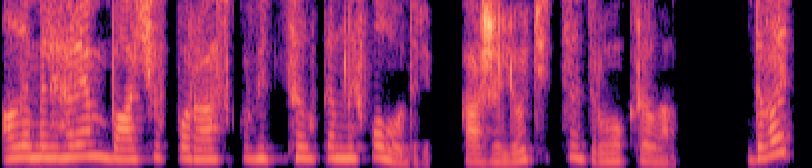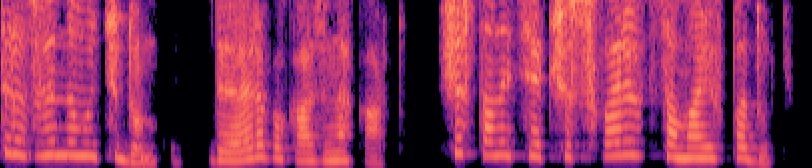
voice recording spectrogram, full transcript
Але Мельгрем бачив поразку від сил темних володарів, каже льотчиця з другого крила. Давайте розвинемо цю думку. Деера показує на карту. Що станеться, якщо сфери в Самарі впадуть?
